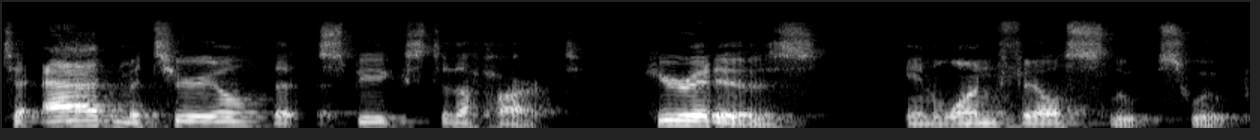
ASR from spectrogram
to add material that speaks to the heart. Here it is in one fell swoop.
